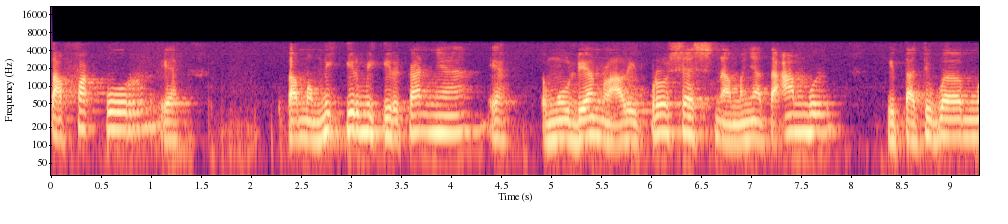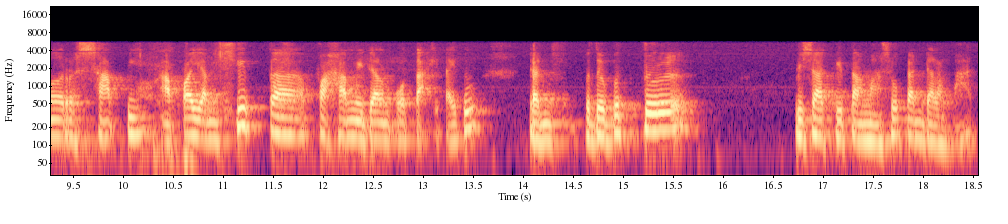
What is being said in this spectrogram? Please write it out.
tafakur, ya, kita memikir-mikirkannya, ya, Kemudian melalui proses namanya ta'amul, kita coba meresapi apa yang kita pahami dalam otak kita itu dan betul-betul bisa kita masukkan dalam hati.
